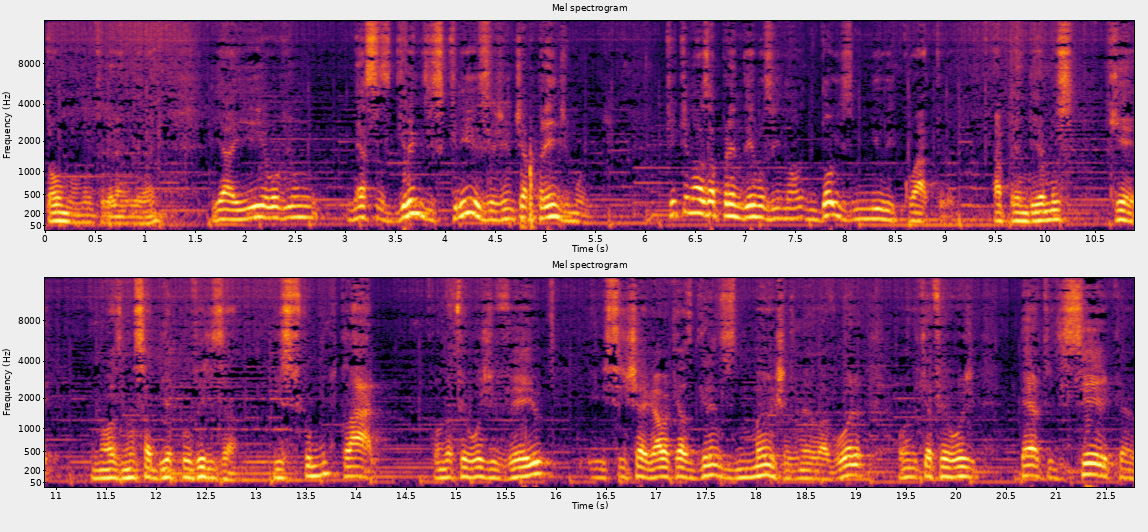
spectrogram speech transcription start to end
tombo muito grande, né? E aí houve um, nessas grandes crises a gente aprende muito. O que, que nós aprendemos em 2004? Aprendemos que nós não sabíamos pulverizar. Isso ficou muito claro. Quando a ferrugem veio e se enxergava aquelas grandes manchas na lavoura, onde que a ferrugem perto de cerca,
